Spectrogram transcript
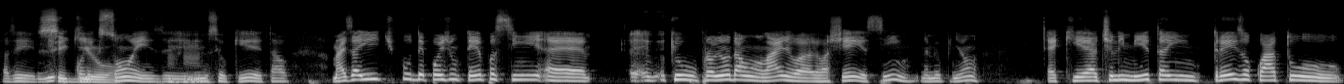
fazer Seguir o- conexões e, Uhum. e não sei o que e tal. Mas aí, tipo, depois de um tempo, assim, é, é que o problema da online, eu, eu achei, assim, na minha opinião, é que ela te limita em três ou quatro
